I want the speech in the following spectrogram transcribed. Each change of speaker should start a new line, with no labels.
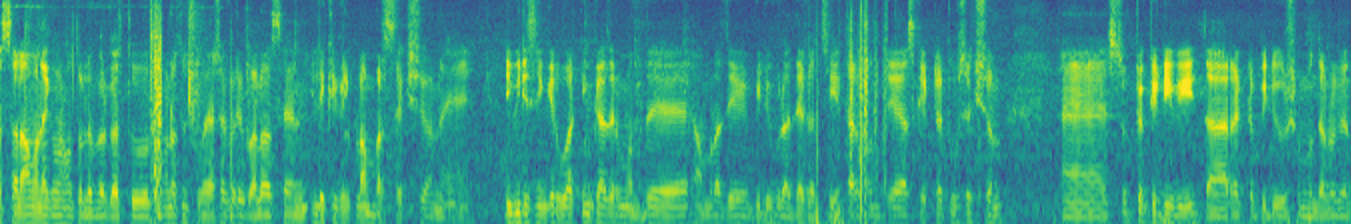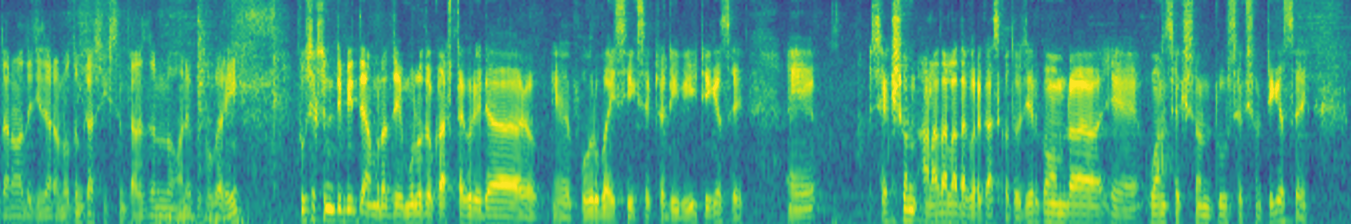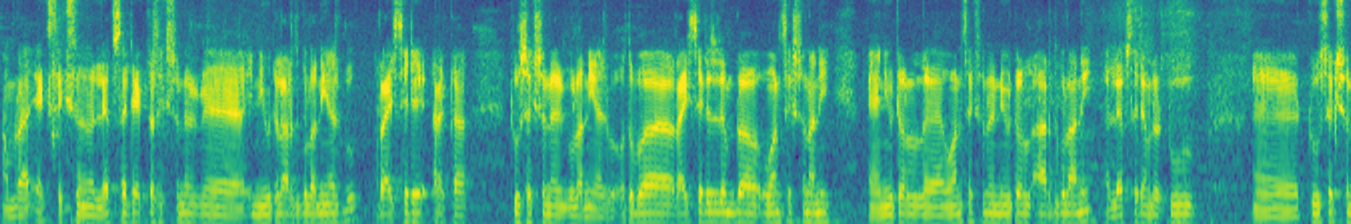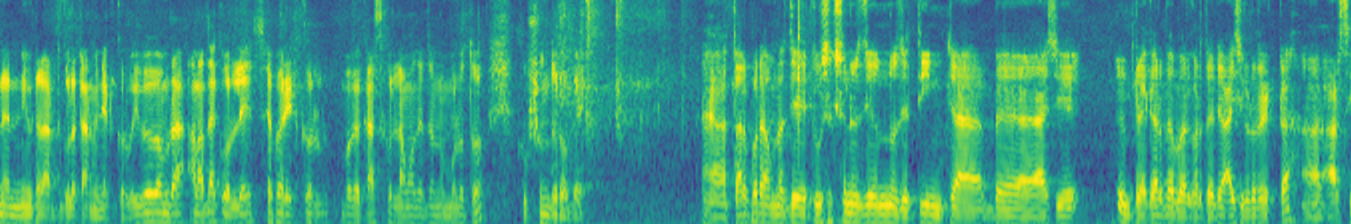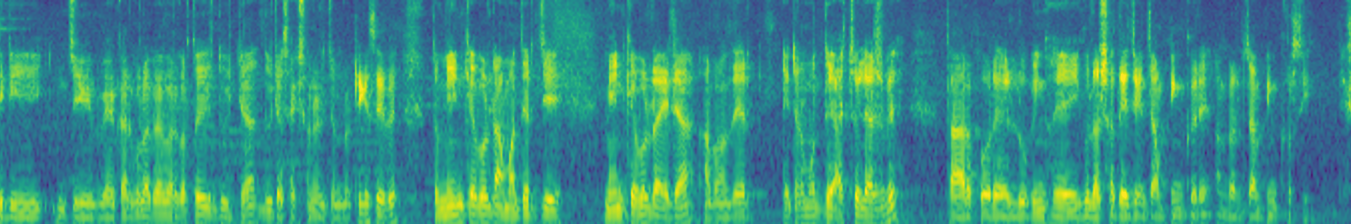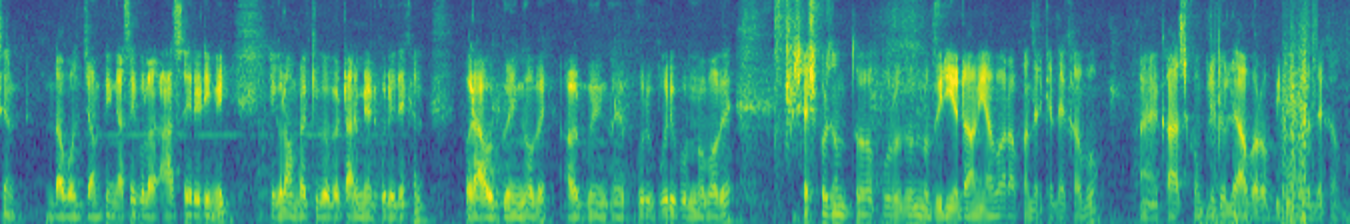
আসসালামু আলাইকুম রহমতুল্লাহ বরকাত কেমন আছেন সবাই? আশা করি ভালো আছেন। ইলেকট্রিক্যাল প্লাম্বার সেকশনে ডিবিডি সিঙ্কের ওয়ার্কিং কাজের মধ্যে আমরা যে ভিডিওগুলো দেখাচ্ছি, তার মধ্যে আজকে একটা টু সেকশন ছোট্ট একটি ডিবি তার একটা ভিডিও সম্বন্ধে আমরা ধারণা দিচ্ছি। যারা নতুন কাজ শিখছেন, তার জন্য অনেক উপকারী। টু সেকশন ডিবিতে আমরা যে মূলত কাজটা করি, এটা ফোর বাই সিক্স একটা ডিবি ঠিক আছে? সেকশন আলাদা আলাদা করে কাজ করতে হবে। যেরকম আমরা ওয়ান সেকশন টু সেকশন ঠিক আছে? আমরা এক সেকশন লেফট সাইডে একটা সেকশনের নিউট্রাল আর্থগুলো নিয়ে আসব রাইট সাইডে আরেকটা টু সেকশনেরগুলো নিয়ে আসব। অথবা রাইট সাইডে যদি আমরা ওয়ান সেকশন আনি নিউট্রাল ওয়ান সেকশনের নিউট্রাল আর্থগুলো আনি লেফট সাইডে আমরা টু টু সেকশনের নিউট্রাল আর্থগুলো টার্মিনেট করব। এইভাবে আমরা আলাদা করলে সেপারেট ভাবে কাজ করলে আমাদের জন্য মূলত খুব সুন্দর হবে। তারপরে আমরা যে টু সেকশনের জন্য যে তিনটা আছে ব্রেকার ব্যবহার করতে হয়। আইসিলোডের একটা, আর আরসিডি যে ব্রেকারগুলো ব্যবহার করতে হয়, দুইটা দুইটা সেকশনের জন্য, ঠিক আছে? এবার তো মেইন কেবলটা আমাদের যে মেইন কেবলটা এটা, আমাদের এটার মধ্যে চলে আসবে। তারপরে লুপিং হয়ে এগুলোর সাথে যে জাম্পিং করে আমরা জাম্পিং করছি, দেখছেন? ডাবল জাম্পিং আছে, এগুলো আছে রেডিমেড এগুলো আমরা কীভাবে টার্মিনেট করে, দেখেন? পরে আউটগোয়িং হবে। আউটগোয়িং হয়ে পুরো পরিপূর্ণভাবে শেষ পর্যন্ত পুরো জন্য ভিডিওটা আমি আবার আপনাদেরকে দেখাবো। হ্যাঁ কাজ কমপ্লিট হলে আবারও ভিডিও করে দেখাবো।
